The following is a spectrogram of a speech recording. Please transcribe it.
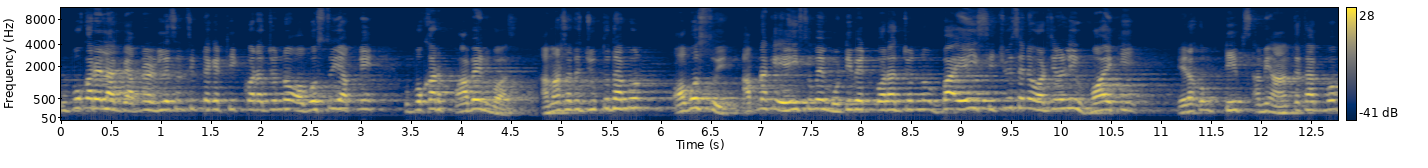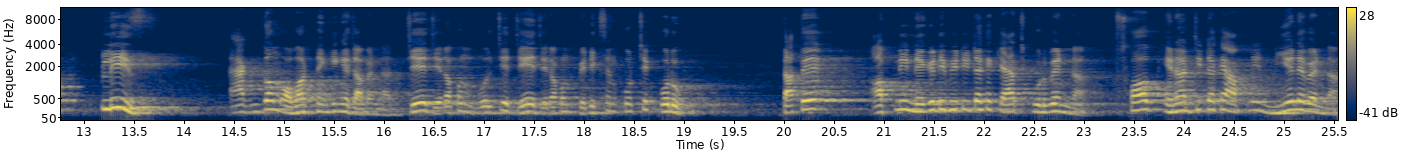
উপকারে লাগবে, আপনার রিলেশনশিপটাকে ঠিক করার জন্য অবশ্যই আপনি উপকার পাবেন, বস। আমার সাথে যুক্ত থাকুন, অবশ্যই আপনাকে এই সময় মোটিভেট করার জন্য বা এই সিচুয়েশানে অরিজিনালি হয় কি, এরকম টিপস আমি আনতে থাকব। প্লিজ একদম ওভার থিঙ্কিংয়ে যাবেন না। যে যেরকম বলছে, যে যেরকম প্রেডিকশন করছে, করুক। তাতে আপনি নেগেটিভিটিটাকে ক্যাচ করবেন না। সব এনার্জিটাকে আপনি নিয়ে নেবেন না।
